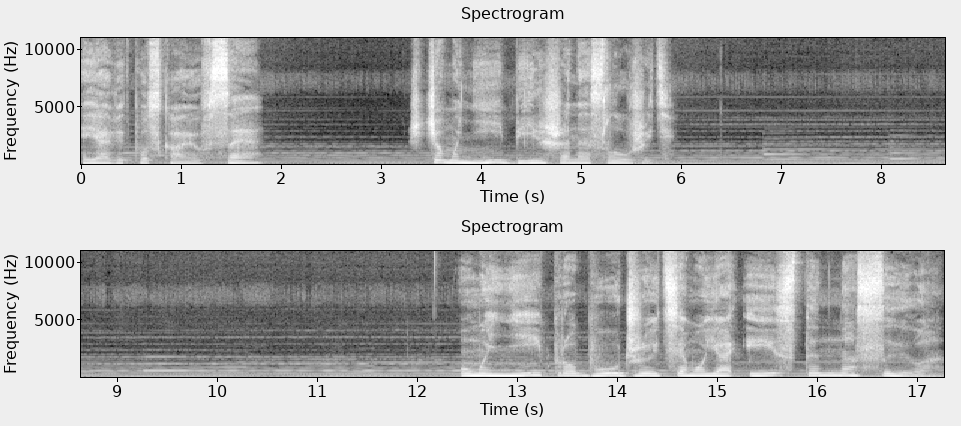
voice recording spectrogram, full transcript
Я відпускаю все, що мені більше не служить. У мені пробуджується моя істинна сила.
